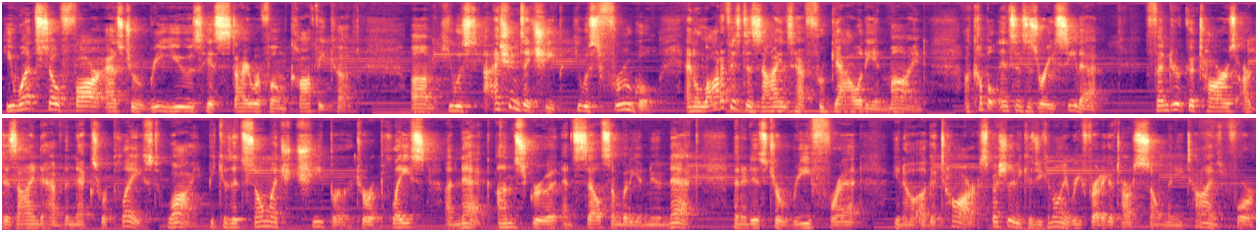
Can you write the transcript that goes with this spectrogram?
he went so far as to reuse his styrofoam coffee cup. Um, he was, I shouldn't say cheap, he was frugal. And a lot of his designs have frugality in mind. A couple instances where you see that. Fender guitars are designed to have the necks replaced. Why? Because it's so much cheaper to replace a neck, unscrew it, and sell somebody a new neck than it is to refret, you know, a guitar. Especially because you can only refret a guitar so many times before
